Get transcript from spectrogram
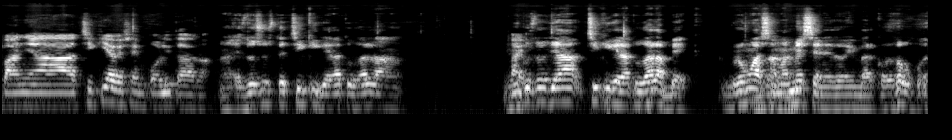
baina txikia bezain polita dana. ez duzu uste txiki geratu dala, Bai. nik uste ja txiki geratu dala bek. Brongoa samamesen edo egin beharko dugu.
